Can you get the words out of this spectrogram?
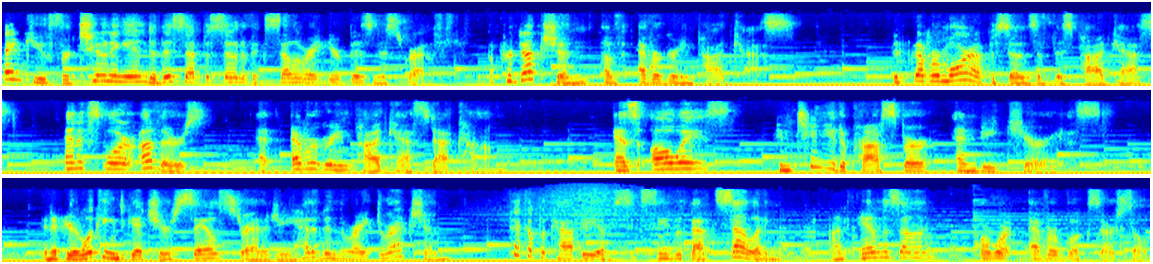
Thank you for tuning in to this episode of Accelerate Your Business Growth, a production of Evergreen Podcasts. Discover more episodes of this podcast and explore others at evergreenpodcast.com. As always, continue to prosper and be curious. And if you're looking to get your sales strategy headed in the right direction, pick up a copy of Succeed Without Selling on Amazon or wherever books are sold.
